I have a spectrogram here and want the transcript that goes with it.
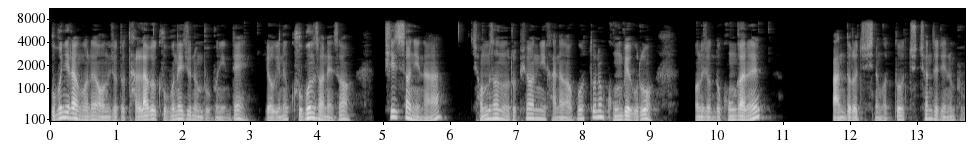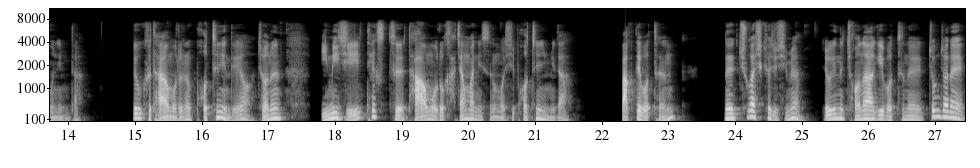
구분이란 거는 어느 정도 단락을 구분해 주는 부분인데 여기는 구분선에서 실선이나 점선으로 표현이 가능하고 또는 공백으로 어느 정도 공간을 만들어 주시는 것도 추천드리는 부분입니다. 그리고 그 다음으로는 버튼인데요. 저는 이미지, 텍스트 다음으로 가장 많이 쓰는 것이 버튼입니다. 막대 버튼을 추가시켜 주시면 여기는 전화하기 버튼을 좀 전에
